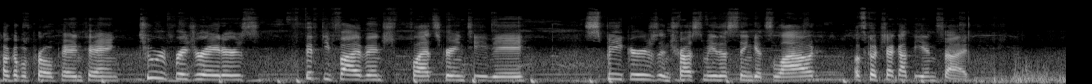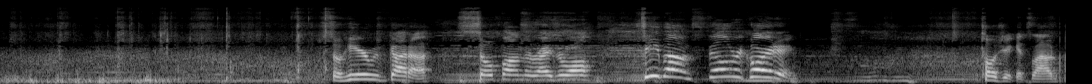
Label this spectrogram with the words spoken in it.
hook up a propane tank, two refrigerators, 55 inch flat screen TV, speakers, and trust me, this thing gets loud. Let's go check out the inside. So here we've got a sofa on the riser wall. T-Bone still recording. Told you it gets loud.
